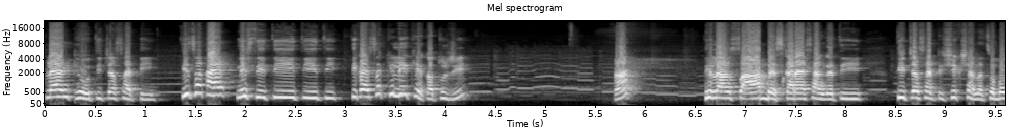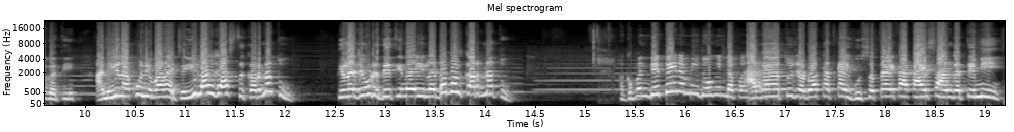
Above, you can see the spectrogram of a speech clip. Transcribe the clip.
प्लॅन ठेव तिच्यासाठी. तिचं काय? निसती ती ती ती. ती काय सख्खी लेख आहे का तुझी? हा? तिला अभ्यास करायला सांगती तिच्यासाठी शिक्षणाचं बघती. आणि हिला कोणी बघायचं? हिला जास्त कर ना तू. तिला जेवढं देते ना हिला डबल कर ना तू. अगं पण देते ना मी दोघींना पण. अगं तुझ्या डोक्यात काही घुसत आहे का? काय सांगते मी?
